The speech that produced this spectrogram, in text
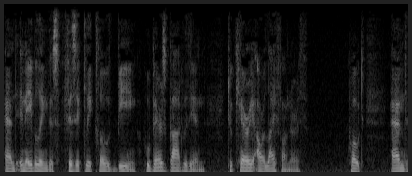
and enabling this physically clothed being who bears God within to carry our life on earth. Quote, and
